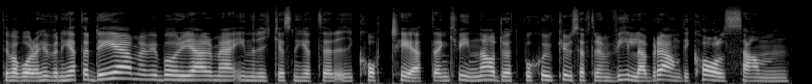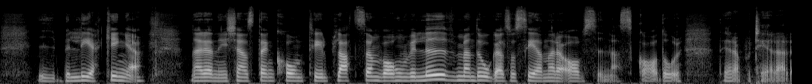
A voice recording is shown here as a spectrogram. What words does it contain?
Det var våra huvudnyheter det, men vi börjar med inrikesnyheter i korthet. En kvinna har dött på sjukhus efter en villabrand i Karlshamn i Blekinge. När räddningstjänsten kom till platsen var hon vid liv men dog alltså senare av sina skador. Det rapporterar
